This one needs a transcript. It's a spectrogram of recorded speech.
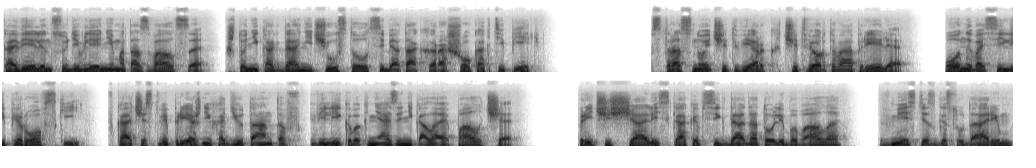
Кавелин с удивлением отозвался, что никогда не чувствовал себя так хорошо, как теперь. В Страстной четверг 4 апреля он и Василий Перовский в качестве прежних адъютантов великого князя Николая Палча причащались, как и всегда до то ли бывало, вместе с государем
